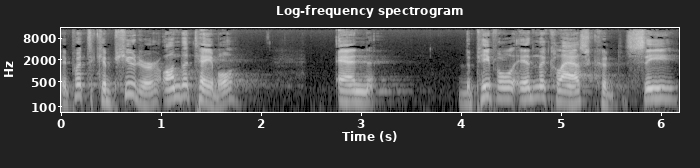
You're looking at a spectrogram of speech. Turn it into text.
They put the computer on the table, and the people in the class could see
